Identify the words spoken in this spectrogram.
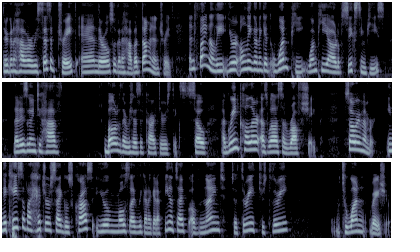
they're going to have a recessive trait and they're also going to have a dominant trait. And finally, you're only going to get one pea, one pea out of 16 peas that is going to have both of the recessive characteristics. So a green color as well as a rough shape. So remember, in the case of a heterozygous cross, you're most likely going to get a phenotype of 9 to 3 to 3 to 1 ratio.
